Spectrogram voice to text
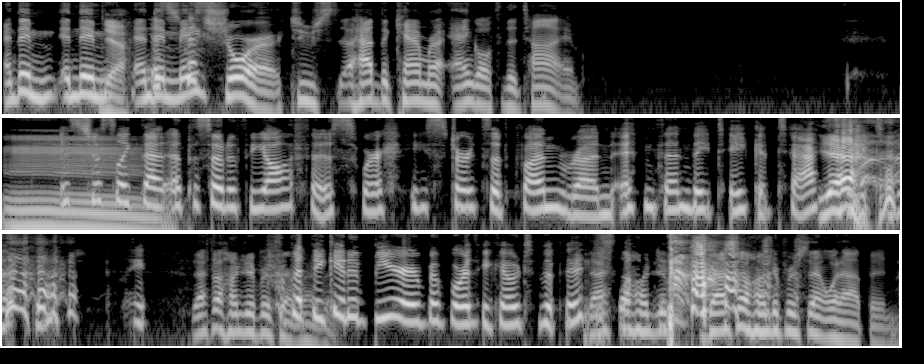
And they and they Yeah. and they It's made just- sure to have the camera angle to the time. It's just like that Mm. episode of The Office where he starts a fun run and then they take a taxi Yeah, to the that's hundred percent. but they get a beer before they go to the finish. That's line. the hundred. That's hundred percent what happened.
